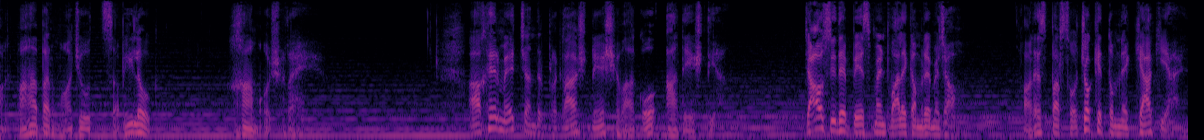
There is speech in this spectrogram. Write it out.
और वहाँ पर मौजूद सभी लोग खामोश रहे। आखिर में चंद्र प्रकाश ने शिवा को आदेश दिया। जाओ सीधे बेसमेंट वाले कमरे में जाओ और इस पर सोचो कि तुमने क्या किया है।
